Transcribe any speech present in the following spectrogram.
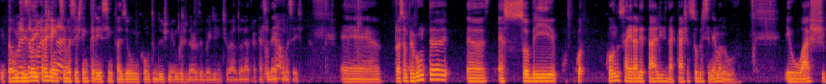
Então Mas diz é aí pra gente ideia. se vocês têm interesse em fazer um encontro dos membros da Rosebud. A gente vai adorar trocar essa ideia com vocês. É, próxima pergunta é, é sobre quando sairá detalhes da caixa sobre cinema novo? Eu acho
